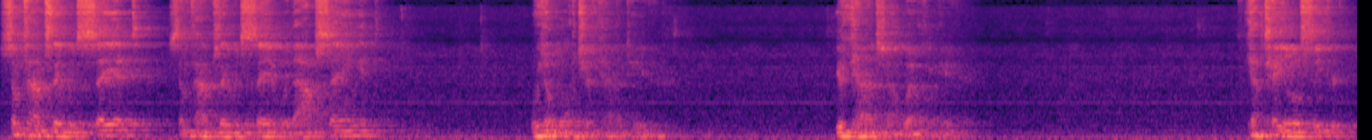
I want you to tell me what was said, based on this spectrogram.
sometimes they would say it, sometimes they would say it without saying it. We don't want your kind here. Your kind's not welcome here. Can I tell you a little secret?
